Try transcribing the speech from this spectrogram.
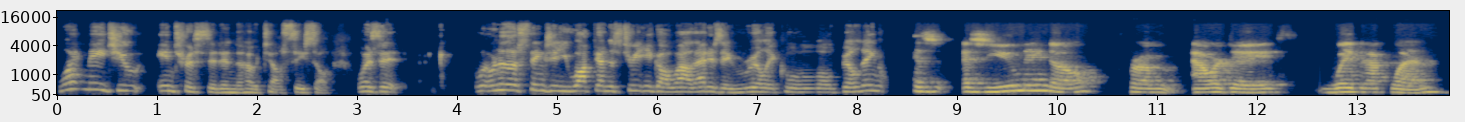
What made you interested in the Hotel Cecil? Was it one of those things and you walk down the street and you go, wow, that is a really cool old building? As, as you may know from our days, way back when,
